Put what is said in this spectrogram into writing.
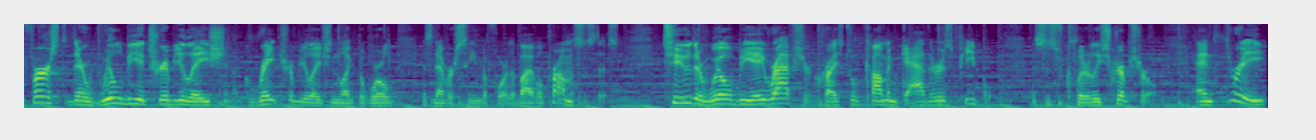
First, there will be a tribulation, a great tribulation like the world has never seen before. The Bible promises this. Two, there will be a rapture. Christ will come and gather his people. This is clearly scriptural. And three,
